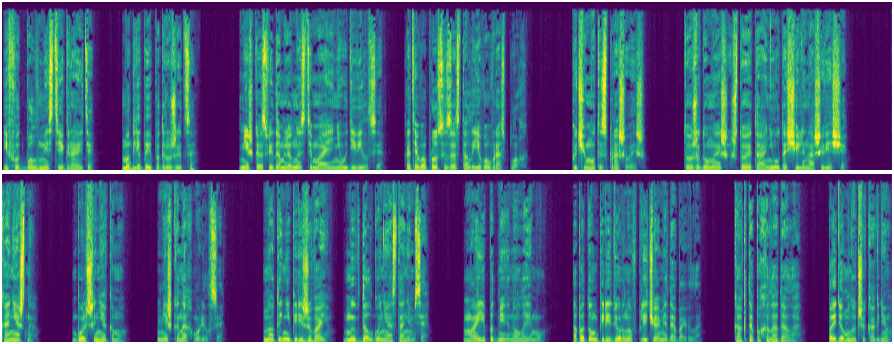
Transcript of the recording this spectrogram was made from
и футбол вместе играете. Могли бы и подружиться». Мишка осведомленности Майи не удивился, хотя вопрос и застал его врасплох. «Почему ты спрашиваешь? Тоже думаешь, что это они утащили наши вещи?» «Конечно. Больше некому». Мишка нахмурился. «Но ты не переживай, мы в долгу не останемся». Майя подмигнула ему, а потом, передернув плечами, добавила. «Как-то похолодало. Пойдем лучше к огню».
